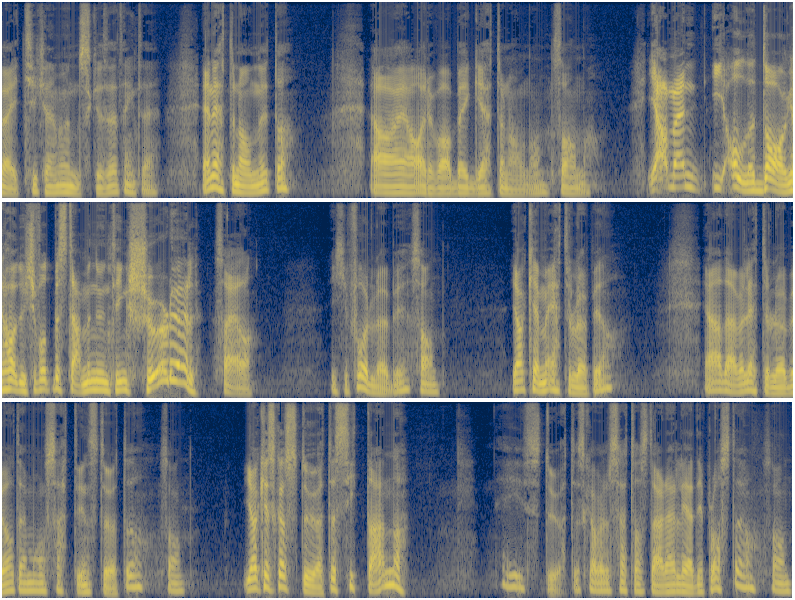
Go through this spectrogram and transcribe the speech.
veit ikke hva de ønsker seg, tenkte jeg. Enn etternavnet ditt, da? Ja, jeg arva begge etternavnene, sa han da. Ja, men i alle dager har du ikke fått bestemme noen ting sjøl, du vel? sa jeg da. Ikke foreløpig, sa han. Ja, hvem er etterløpig, da? Ja, det er vel etterløpig at jeg må sette inn støtet, da, sa han. Ja, hva skal støtet sitte hen, da? Nei, støtet skal vel settes der det er ledig plass, det, sa han.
